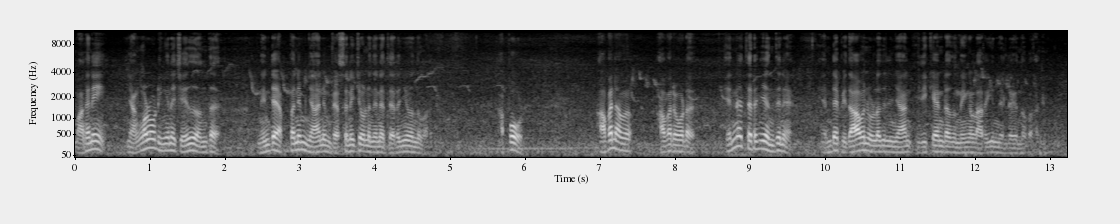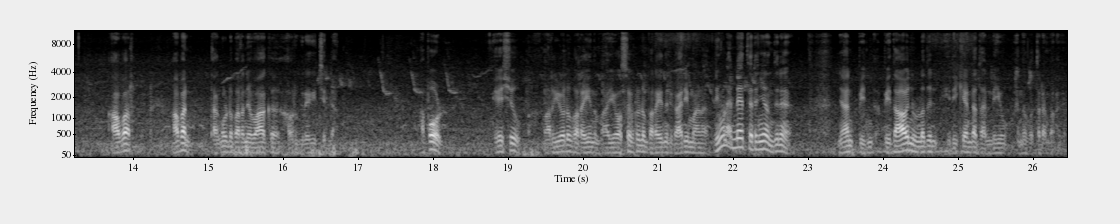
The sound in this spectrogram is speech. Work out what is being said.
മകനെ ഞങ്ങളോട് ഇങ്ങനെ ചെയ്തു ചെയ്തതെന്ത്? നിന്റെ അപ്പനും ഞാനും വ്യസനിച്ചുകൊണ്ട് നിന്നെ തിരഞ്ഞു എന്ന് പറഞ്ഞു. അപ്പോൾ അവൻ അവരോട് എന്നെ തിരഞ്ഞ് എന്തിന് എന്റെ പിതാവിനുള്ളതിൽ ഞാൻ ഇരിക്കേണ്ടത് നിങ്ങൾ അറിയുന്നില്ല? എന്ന് പറഞ്ഞു. അവർ അവൻ തങ്ങളോട് പറഞ്ഞ വാക്ക് അവർ ഗ്രഹിച്ചില്ല. അപ്പോൾ യേശു മറിയോട് പറയുന്നു യോസഫിനോട് പറയുന്നൊരു കാര്യമാണ് നിങ്ങൾ എന്നെ തിരഞ്ഞെന്തിന്? ഞാൻ പിൻ പിതാവിനുള്ളതിൽ ഇരിക്കേണ്ടതല്ലയോ? എന്ന് ഉത്തരം പറഞ്ഞു.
